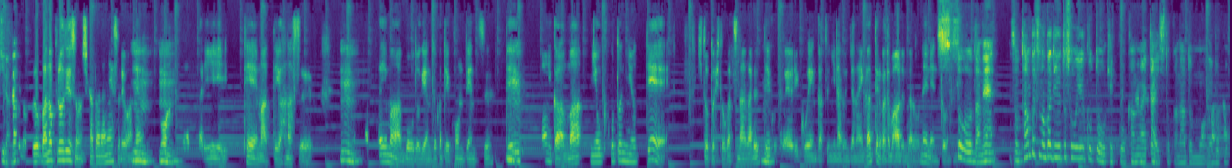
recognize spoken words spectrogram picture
きだね。場のプロ場のプロデュースの仕方だね、それはね。うん。うん。だったり、テーマっていう話す。うん。今、ボードゲームとかっていうコンテンツうで、ん。何か間に置くことによって、人と人がつながるっていうことがよりこう円滑になるんじゃないかっていうのが多分あるんだろうね、念頭にね。そうだね。その単発の場で言うとそういうことを結構考えたい人かなと思うね、僕。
